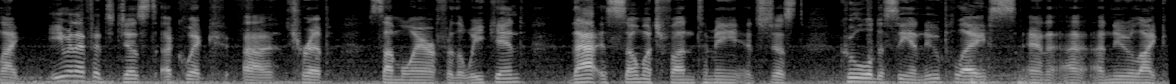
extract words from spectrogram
like, even if it's just a quick uh, trip somewhere for the weekend. That is so much fun to me. It's just cool to see a new place and a, a new like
